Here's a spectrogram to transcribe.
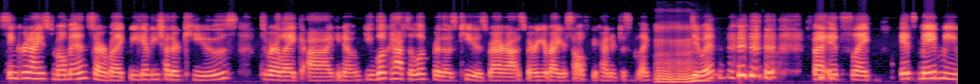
synchronized moments or we're like we give each other cues to where like uh you know you look have to look for those cues whereas where you're by yourself you're kind of just like Mm-hmm. do it but it's like it's made me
